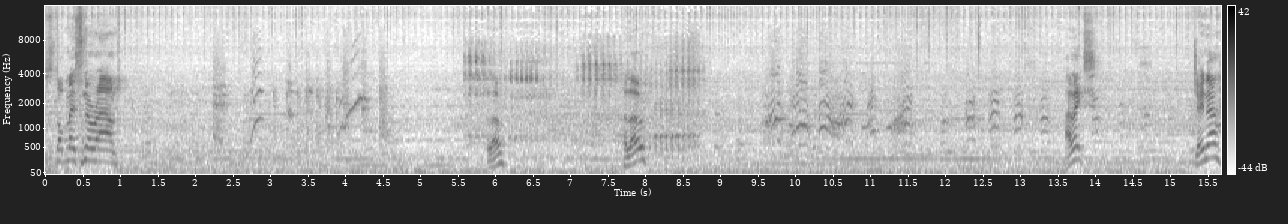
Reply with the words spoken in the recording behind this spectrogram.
Stop messing around. Hello? Hello? Alex? Jaina?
